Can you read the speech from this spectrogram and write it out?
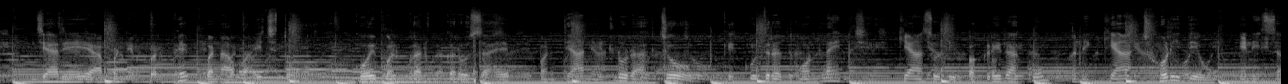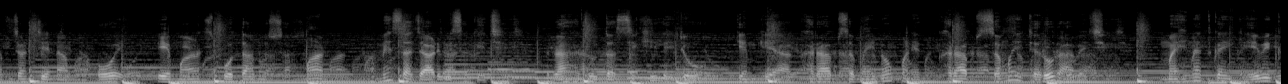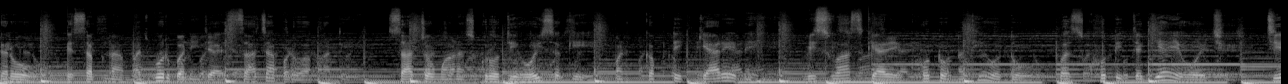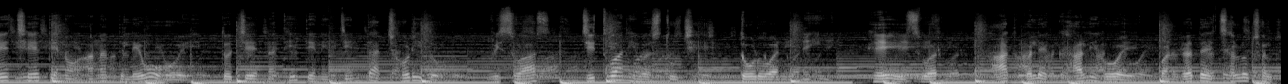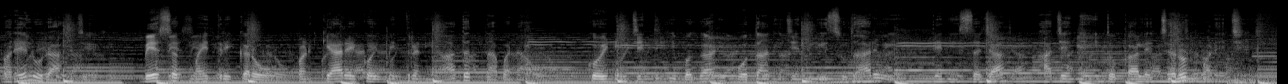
જ્યારે એ આપણને પરફેક્ટ બનાવવા ઈચ્છતો હોય. કોઈ પણ કર્મ કરો સાહેબ, પણ ધ્યાન એટલું રાખજો કે કુદરત ઓનલાઈન છે. ક્યાં સુધી પકડી રાખવું અને ક્યાં છોડી દેવું એની સમજણ જેનામાં હોય, એ માણસ પોતાનું સન્માન હંમેશા જાળવી શકે છે. રાહ જોતા શીખી લેજો, કેમ કે આ ખરાબ સમયનો પણ એક ખરાબ સમય જરૂર આવે છે. મહેનત કંઈક એવી કરો કે સપના મજબૂર બની જાય સાચા પડવા માટે. સાચો માણસ ક્રોધી હોઈ શકે, પણ કપટી ક્યારે નહીં. વિશ્વાસ ક્યારેય ખોટો નથી હોતો, બસ ખોટી જગ્યાએ હોય છે. જે છે તેનો આનંદ લેવો હોય, તો જે નથી તેની ચિંતા છોડી દો. વિશ્વાસ જીતવાની વસ્તુ છે, તોડવાની નહીં. હે ઈશ્વર, હાથ ભલે ખાલી હોય, પણ હૃદય છલોછલ ભરેલું રાખજે. બેસત મૈત્રી કરો, પણ ક્યારેય કોઈ મિત્રની આદત ના બનાવો. કોઈની જિંદગી બગાડી પોતાની જિંદગી સુધારવી, તેની સજા આજે નહીં તો કાલે જરૂર મળે છે.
